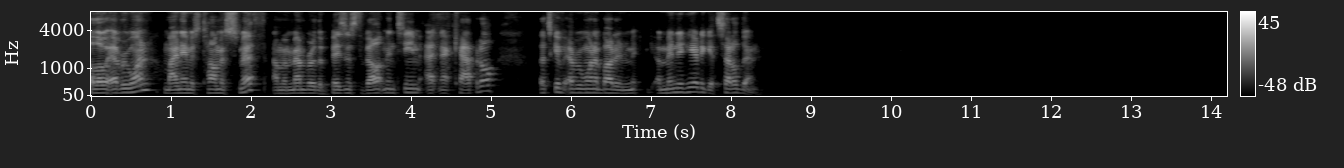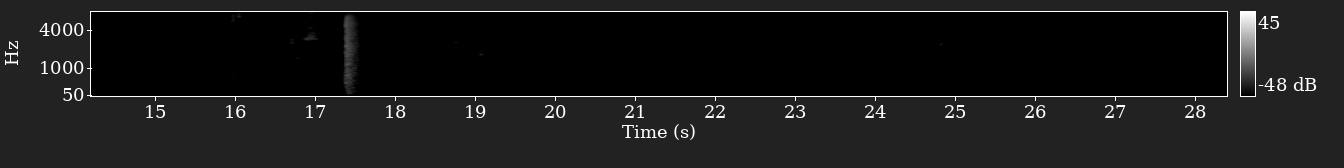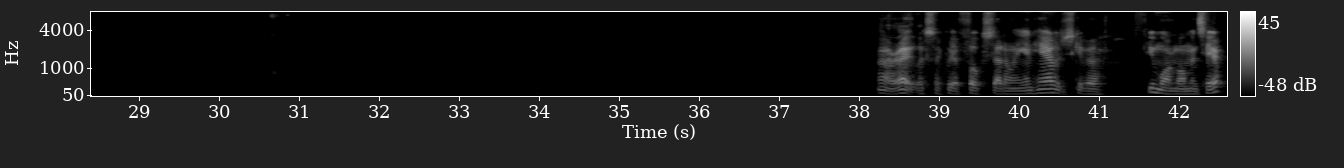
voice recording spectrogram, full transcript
Hello, everyone. My name is Thomas Smith. I'm a member of the business development team at Netcapital. Let's give everyone about a, a minute here to get settled in. All right, looks like we have folks settling in here. We'll just give a few more moments here.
